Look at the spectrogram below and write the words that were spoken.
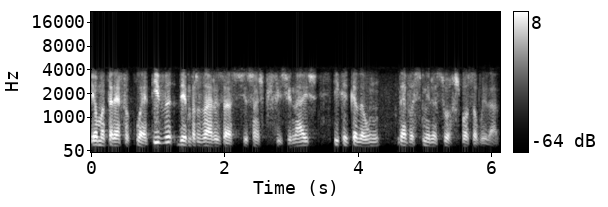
É uma tarefa coletiva de empresários a associações profissionais e que cada um deve assumir a sua responsabilidade.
